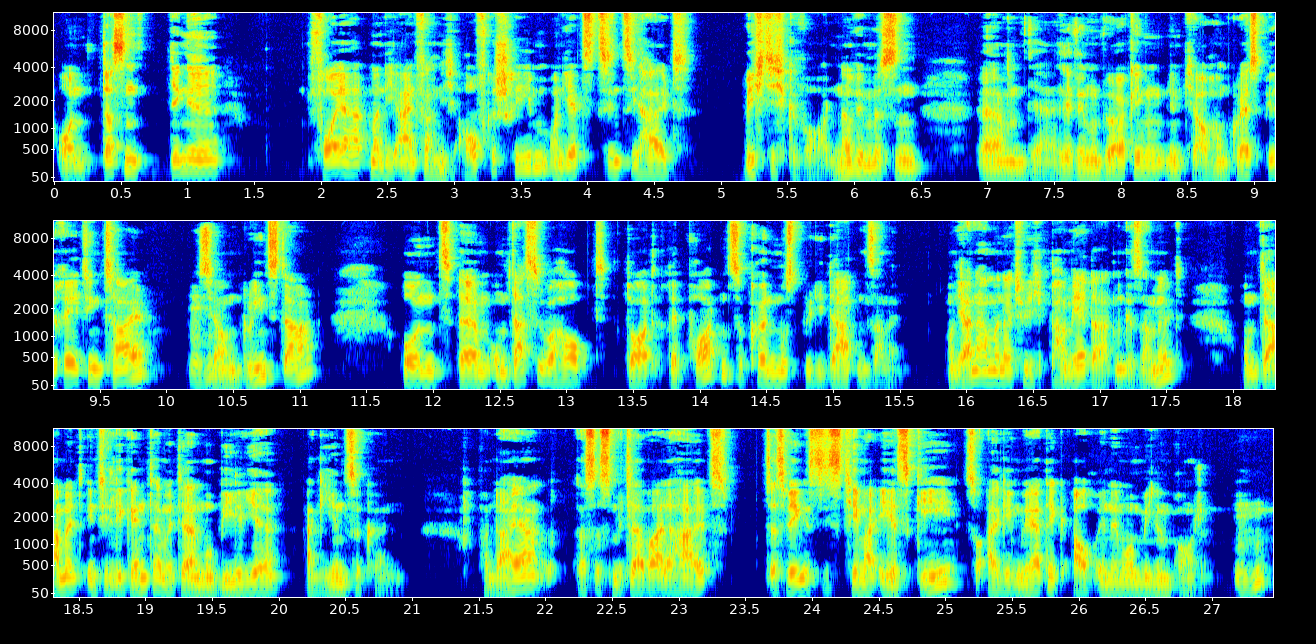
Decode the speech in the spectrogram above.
Und das sind Dinge, vorher hat man die einfach nicht aufgeschrieben und jetzt sind sie halt wichtig geworden. Ne? Wir müssen, ähm, der Living and Working nimmt ja auch am GRESB Rating teil, mhm. ist ja auch ein Green Star. Und ähm, um das überhaupt dort reporten zu können, mussten wir die Daten sammeln. Und ja. dann haben wir natürlich ein paar mehr Daten gesammelt, um damit intelligenter mit der Immobilie agieren zu können. Von daher, das ist mittlerweile halt, deswegen ist dieses Thema ESG so allgegenwärtig auch in der Immobilienbranche. Mhm.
